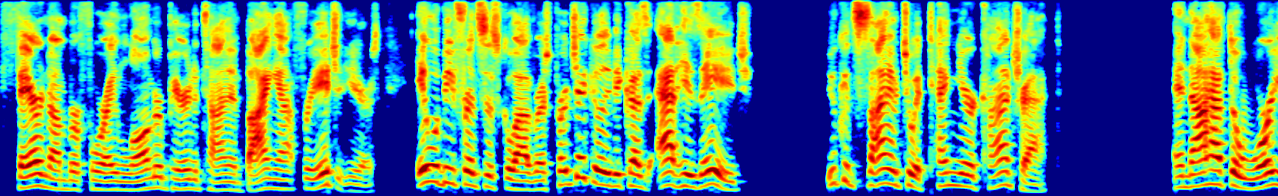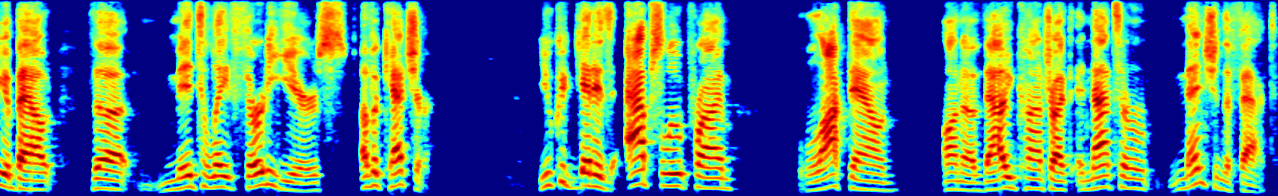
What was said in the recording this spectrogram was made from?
fair number for a longer period of time and buying out free agent years. It would be Francisco Alvarez, particularly because at his age, you could sign him to a 10 year contract and not have to worry about the mid to late 30 years of a catcher. You could get his absolute prime locked down on a valued contract, and not to mention the fact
